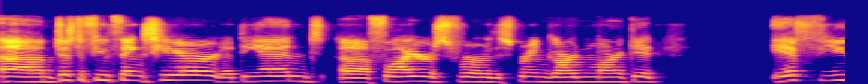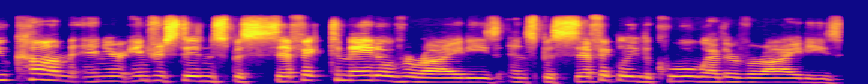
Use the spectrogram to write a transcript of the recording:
um, just a few things here at the end. Uh, flyers for the spring garden market if you come and you're interested in specific tomato varieties and specifically the cool weather varieties,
